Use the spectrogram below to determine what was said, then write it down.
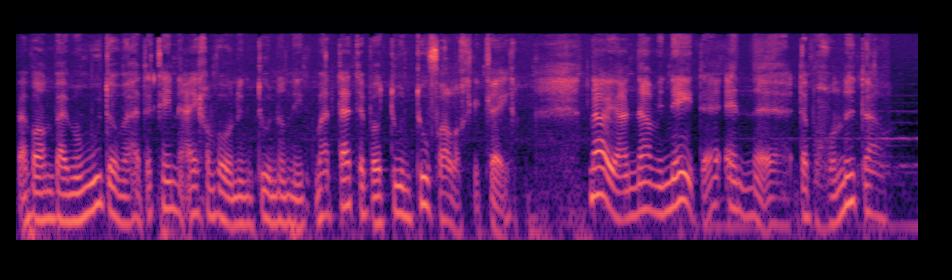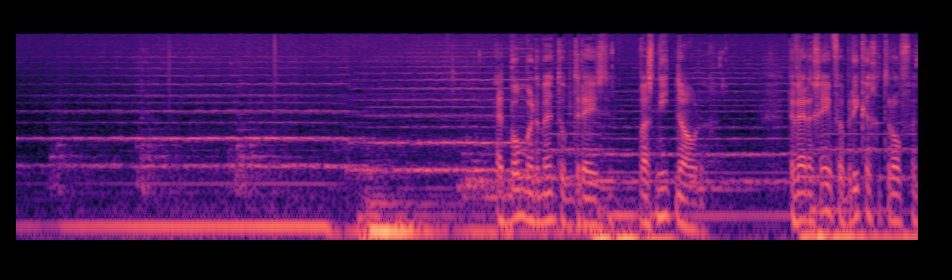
wij woonden bij mijn moeder. We hadden geen eigen woning toen nog niet. Maar dat hebben we toen toevallig gekregen. Nou ja, naar beneden. En uh, daar begon het al. Het bombardement op Dresden was niet nodig. Er werden geen fabrieken getroffen,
